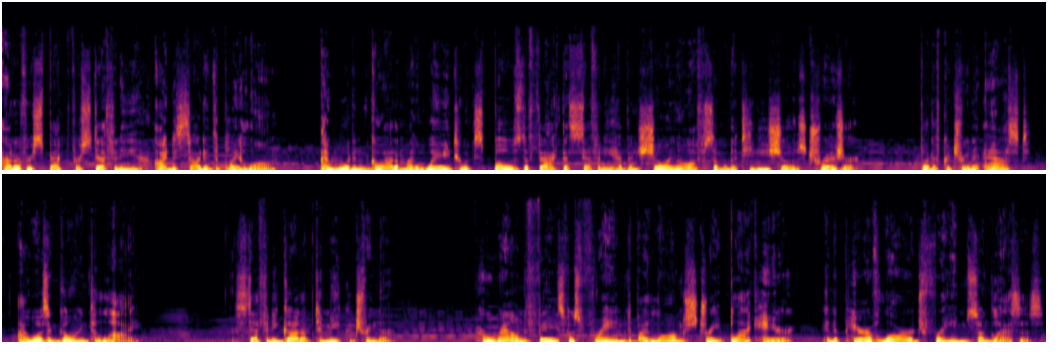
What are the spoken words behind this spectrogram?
Out of respect for Stephanie, I decided to play along. I wouldn't go out of my way to expose the fact that Stephanie had been showing off some of the TV show's treasure. But if Katrina asked, I wasn't going to lie. Stephanie got up to meet Katrina. Her round face was framed by long, straight black hair and a pair of large frame sunglasses.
